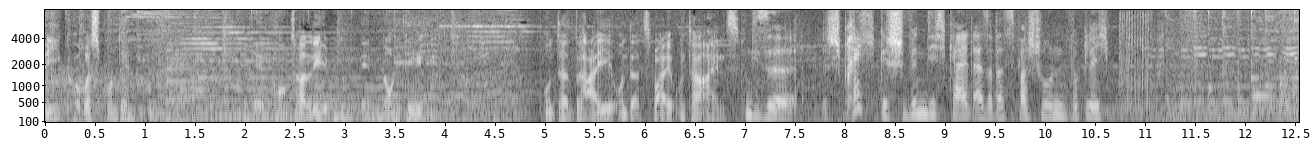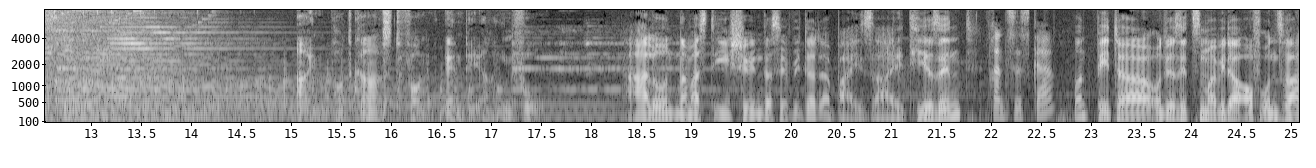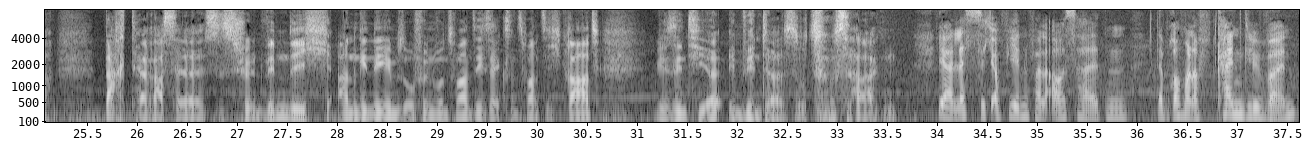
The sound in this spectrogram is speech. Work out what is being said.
Die Korrespondenten. Reporterleben in Neu-Delhi. Unter drei, unter zwei, unter eins. Diese Sprechgeschwindigkeit, also das war schon wirklich. Ein Podcast von NDR Info. Hallo und Namaste, schön, dass ihr wieder dabei seid. Hier sind Franziska und Peter und wir sitzen mal wieder auf unserer Dachterrasse. Es ist schön windig, angenehm, so 25, 26 Grad. Wir sind hier im Winter sozusagen. Ja, lässt sich auf jeden Fall aushalten. Da braucht man auf keinen Glühwein.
